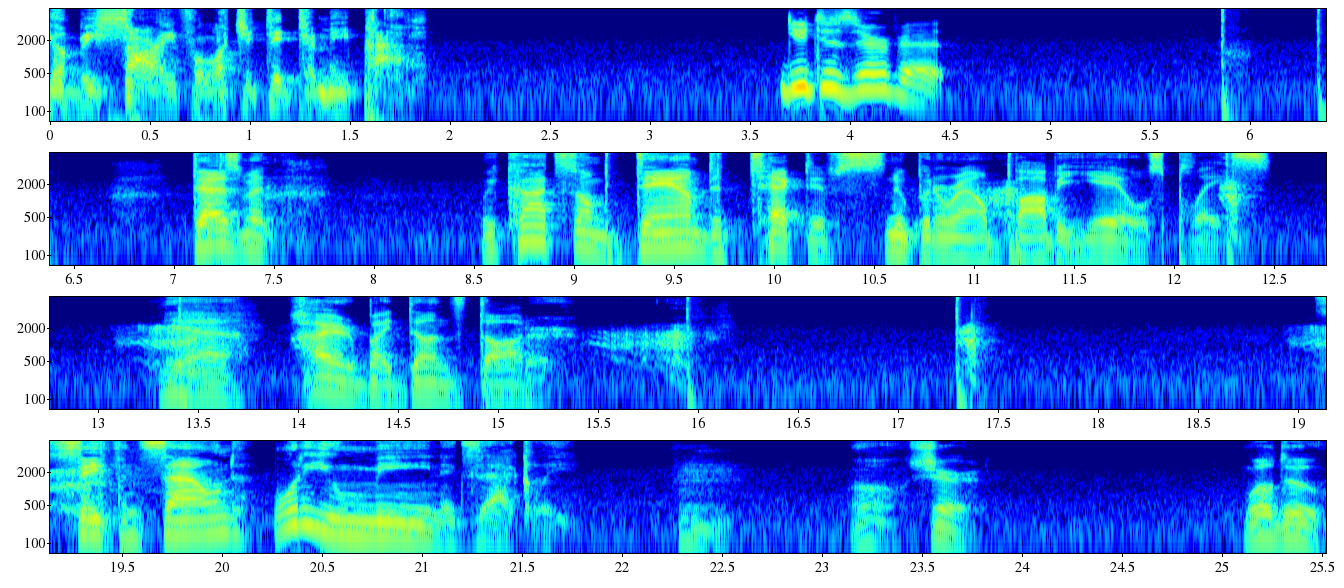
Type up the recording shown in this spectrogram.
You'll be sorry for what you did to me, pal. You deserve it. Desmond, we caught some damn detective snooping around Bobby Yale's place. Yeah, hired by Dunn's daughter. Safe and sound? What do you mean exactly? Hmm. Oh, sure. Will do.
